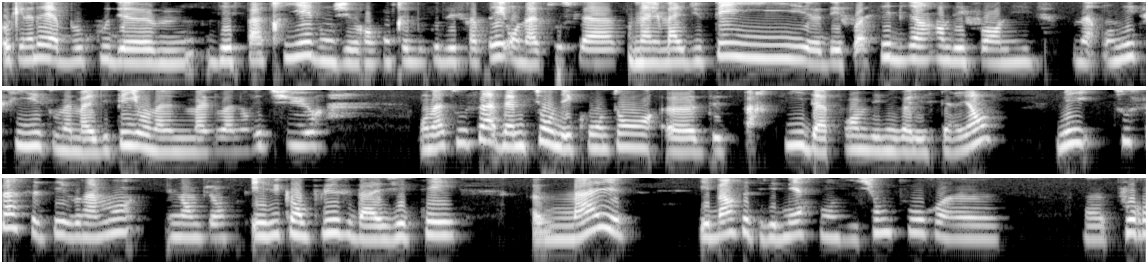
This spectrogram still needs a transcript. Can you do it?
au Canada, il y a beaucoup d'expatriés, donc j'ai rencontré beaucoup d'expatriés. On a tous la, on a le mal du pays. Euh, des fois c'est bien, des fois on est, on, est triste, on a le mal du pays, on a le mal de la nourriture. On a tout ça, même si on est content euh, d'être parti, d'apprendre des nouvelles expériences. Mais tout ça, c'était vraiment une ambiance. Et vu qu'en plus, bah, j'étais mal, et ben c'était les meilleures conditions pour pour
